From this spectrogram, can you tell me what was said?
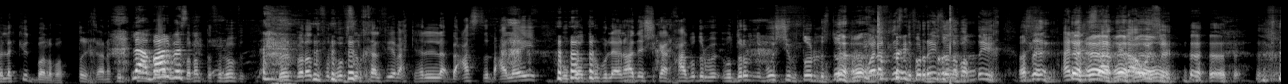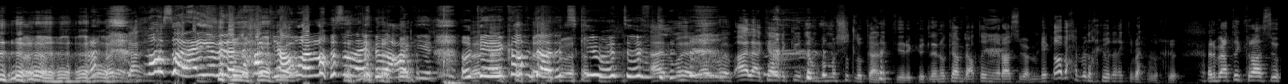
بلا كيوت بلا بطيخ. أنا كنت لا، بعرف بنظف- بس- بنظف الهوفس الخلفية. بحكي هلا بعصب علي وبضربه لأنه هذا الشيء كان حاد بضرب بضربني بوشي بطول الأسلوب. ولا كنت في الريز ولا بطيخ. أصلا الانسان بلا وجه. ما صار أي من الحكي عمر ما صار أي من الحكي. okay calm down it's cute المهم المهم. آه لا كان cute لما بمشط له كان كثير cute لأنه كان بيعطيني راسه بيعمل هيك. آه بحب الخيول أنا كثير بحب الخيول. أنا بيعطيك راسه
